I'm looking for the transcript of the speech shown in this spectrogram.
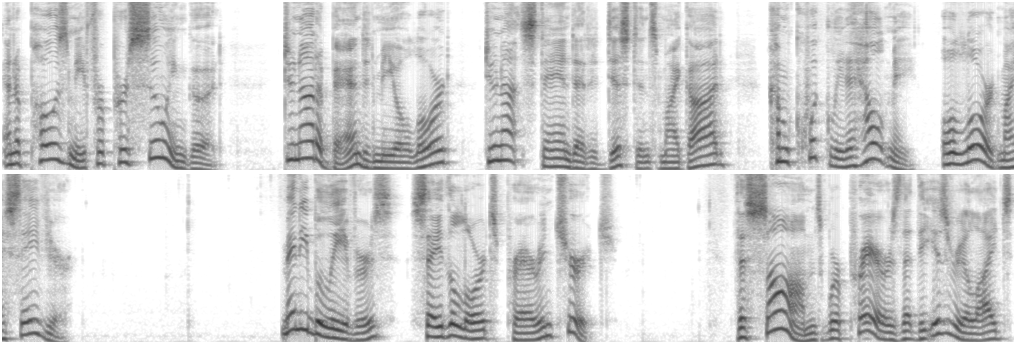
and oppose me for pursuing good. Do not abandon me, O Lord. Do not stand at a distance, my God. Come quickly to help me, O Lord, my Savior. Many believers say the Lord's Prayer in church. The Psalms were prayers that the Israelites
